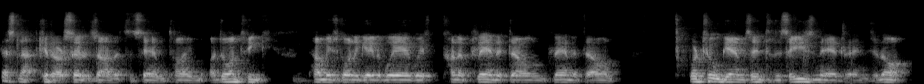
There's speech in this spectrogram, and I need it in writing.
let's not kid ourselves on at the same time. I don't think Tommy's going to get away with kind of playing it down, playing it down. We're two games into the season, Adrian, you know.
